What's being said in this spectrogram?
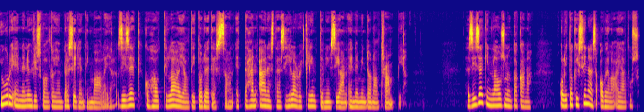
juuri ennen Yhdysvaltojen presidentin vaaleja, Zizek kohautti laajalti todetessaan, että hän äänestäisi Hillary Clintonin sijaan ennemmin Donald Trumpia. Zizekin lausunnon takana oli toki sinänsä ovela ajatus,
